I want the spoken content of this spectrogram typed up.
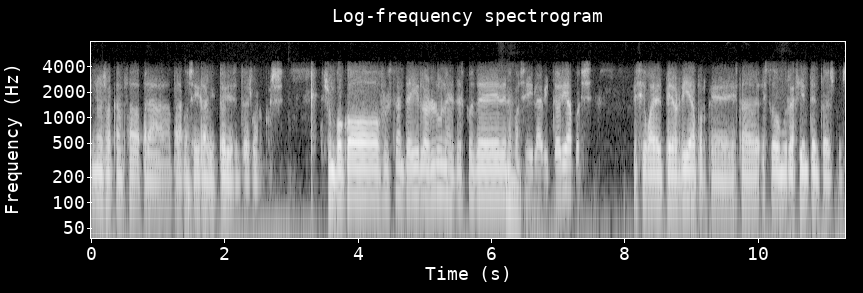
no nos alcanzaba para, para conseguir las victorias. Entonces, bueno, pues es un poco frustrante ir los lunes después de, no mm. conseguir la victoria, pues es igual el peor día porque está, es todo muy reciente, entonces pues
